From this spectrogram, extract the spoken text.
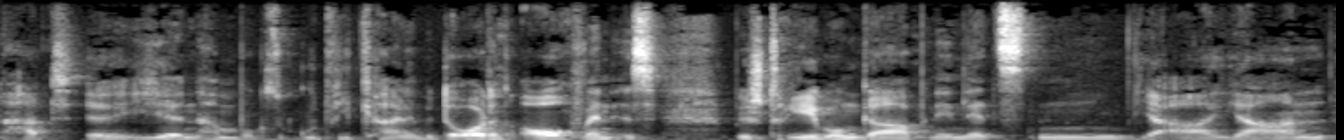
hat äh, hier in Hamburg so gut wie keine Bedeutung, auch wenn es Bestrebungen gab in den letzten ja, Jahren,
